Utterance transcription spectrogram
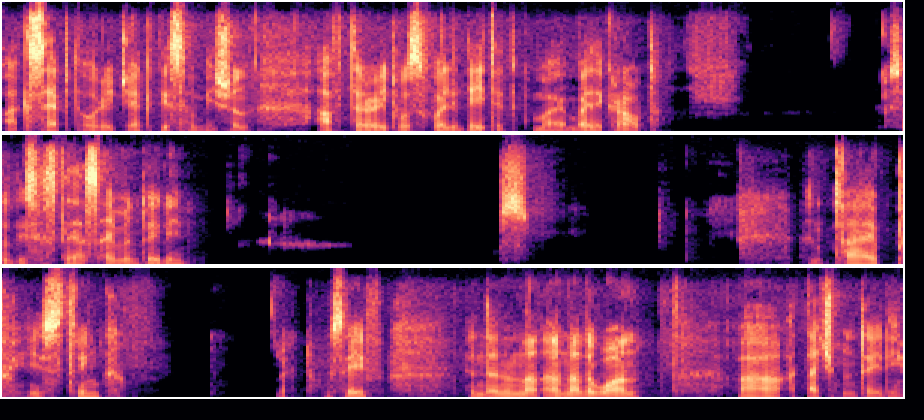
accept or reject the submission after it was validated by, by the crowd. So this is the assignment ID. Oops. And type is string. Right, we save. And then an another one, uh, attachment ID.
